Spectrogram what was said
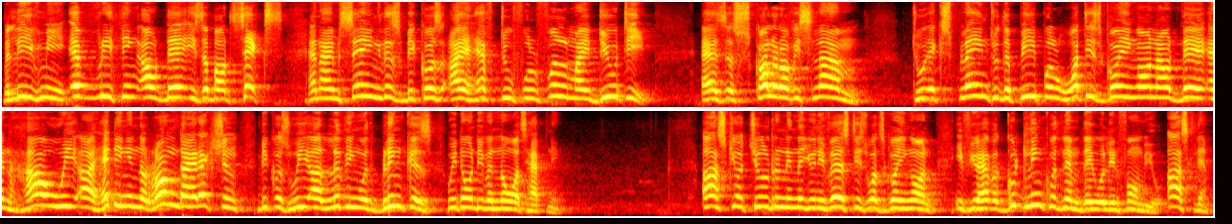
Believe me, everything out there is about sex. And I'm saying this because I have to fulfill my duty as a scholar of Islam to explain to the people what is going on out there and how we are heading in the wrong direction because we are living with blinkers. We don't even know what's happening. Ask your children in the universities what's going on. If you have a good link with them, they will inform you. Ask them.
